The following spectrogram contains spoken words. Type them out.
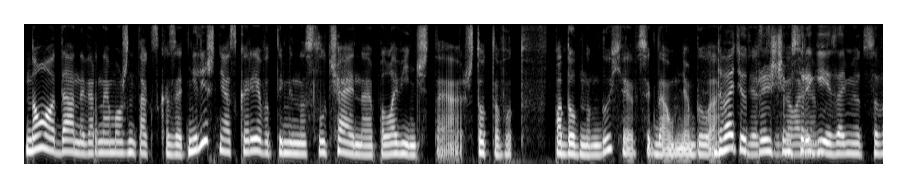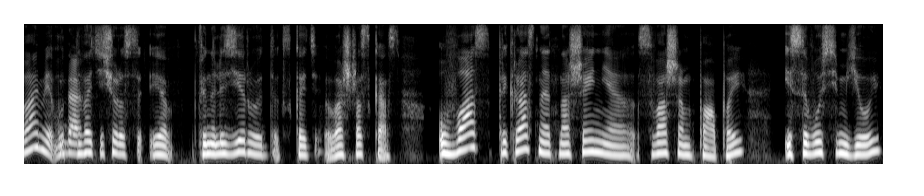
Но да, наверное, можно так сказать. Не лишнее, а скорее вот именно случайное, половинчатое. Что-то вот в подобном духе всегда у меня было. Давайте вот прежде чем Сергей займется вами, вот да. давайте еще раз я финализирую, так сказать, ваш рассказ. У вас прекрасные отношения с вашим папой и с его семьей,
